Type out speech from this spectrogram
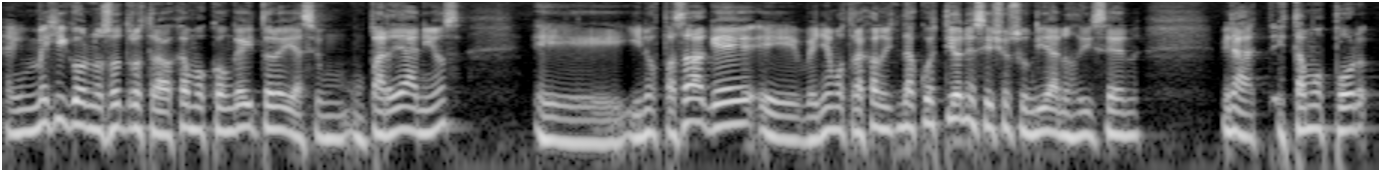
En México nosotros trabajamos con Gatorade hace un, par de años eh, y nos pasaba que eh, veníamos trabajando distintas cuestiones y ellos un día nos dicen, mira, estamos por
